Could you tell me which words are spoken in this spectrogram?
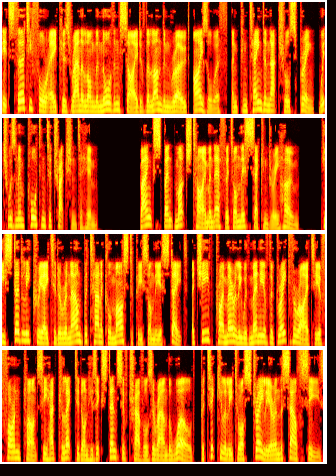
Its 34 acres ran along the northern side of the London Road, Isleworth, and contained a natural spring, which was an important attraction to him. Banks spent much time and effort on this secondary home. He steadily created a renowned botanical masterpiece on the estate, achieved primarily with many of the great variety of foreign plants he had collected on his extensive travels around the world, particularly to Australia and the South Seas.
